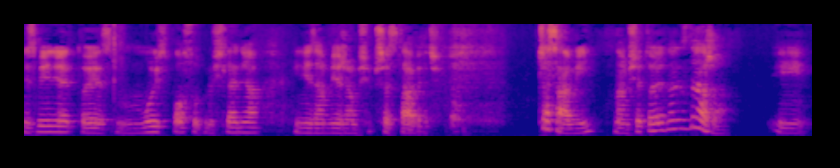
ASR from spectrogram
nie zmienię, to jest mój sposób myślenia i nie zamierzam się przestawiać. Czasami nam się to jednak zdarza. I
